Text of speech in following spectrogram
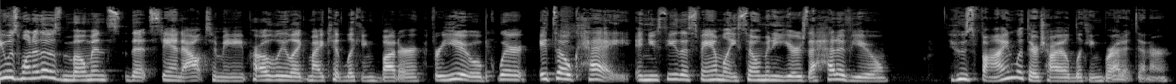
It was one of those moments that stand out to me, probably like my kid licking butter for you, where it's okay. And you see this family so many years ahead of you who's fine with their child licking bread at dinner.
